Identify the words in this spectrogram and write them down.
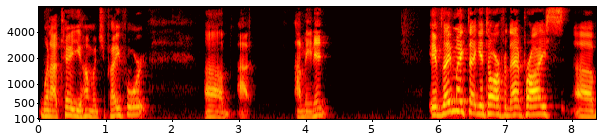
when I tell you how much you pay for it. Um, I, I mean it. If they make that guitar for that price, uh,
